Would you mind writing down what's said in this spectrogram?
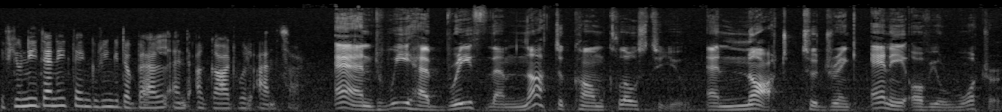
If you need anything, ring the bell and a guard will answer. And we have briefed them not to come close to you and not to drink any of your water.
